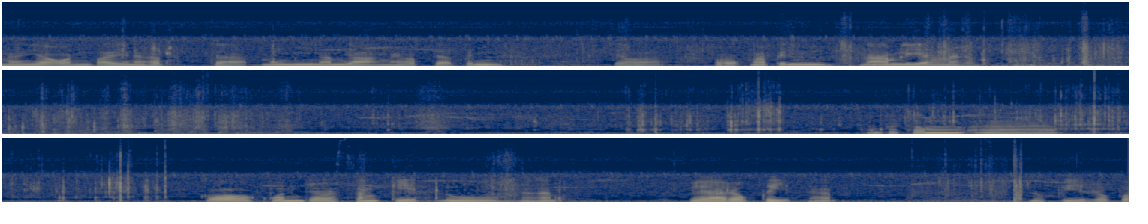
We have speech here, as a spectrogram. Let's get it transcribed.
เนื้อเยื่ออ่อนไปนะครับ จะไม่มีน้ำยางนะครับ จะเป็นจะออกมาเป็นน้ำเลี้ยงนะครับานผู้ชมก็ควรจะสังเกตดูนะครับ เวลาเรากรีดนะครับเรากรีดเราก็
